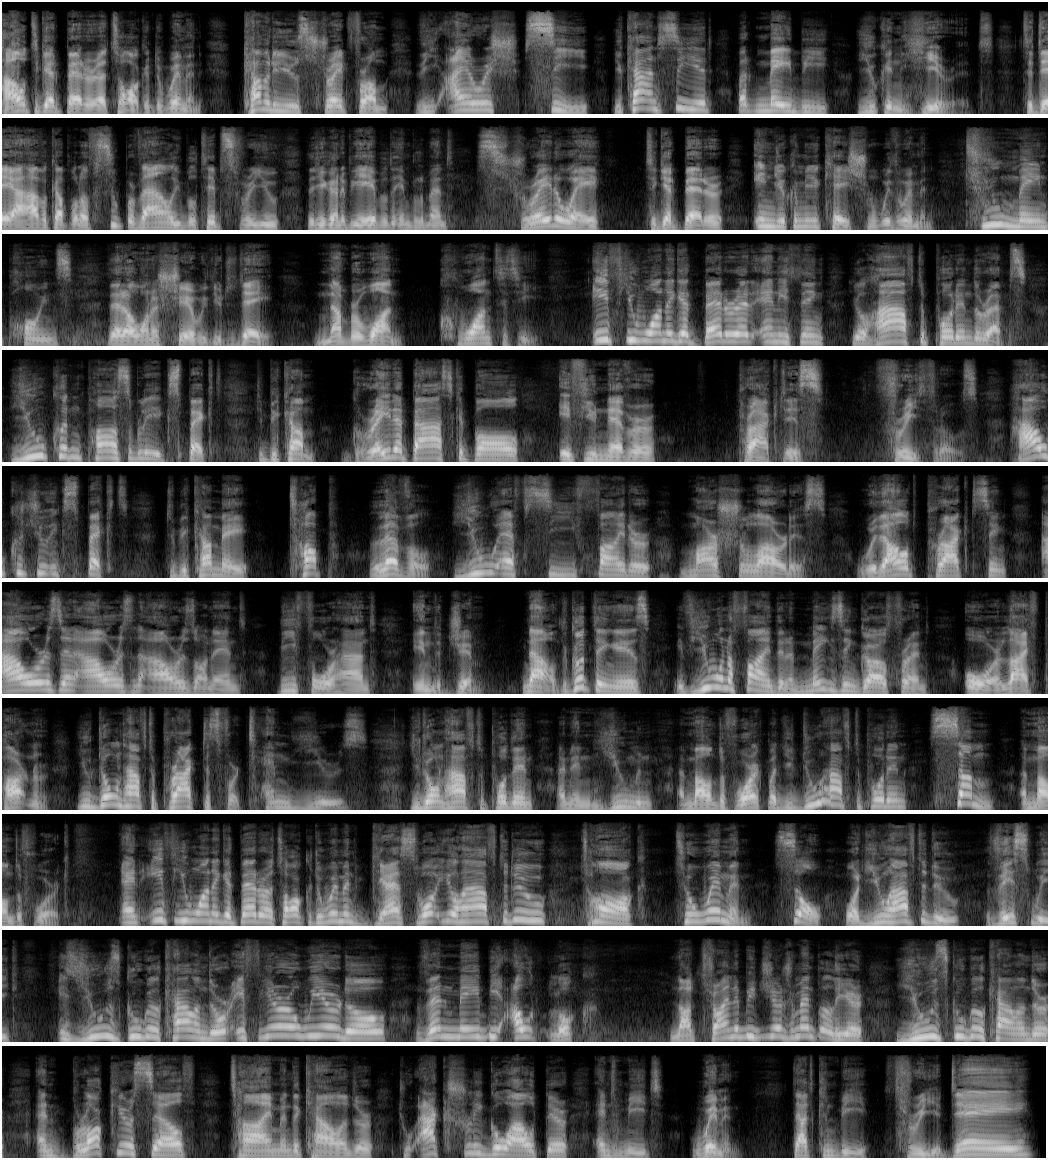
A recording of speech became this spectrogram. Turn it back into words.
how to get better at talking to women. Coming to you straight from the Irish Sea. You can't see it, but maybe you can hear it. Today I have a couple of super valuable tips for you that you're going to be able to implement straight away to get better in your communication with women. Two main points that I want to share with you today. Number one, quantity. If you want to get better at anything, you'll have to put in the reps. You couldn't possibly expect to become great at basketball if you never practice free throws. How could you expect to become a top level UFC fighter martial artist without practicing hours and hours and hours on end beforehand in the gym? Now, the good thing is, if you want to find an amazing girlfriend or life partner, you don't have to practice for 10 years. You don't have to put in an inhuman amount of work, but you do have to put in some amount of work. And if you want to get better at talking to women, guess what you'll have to do? Talk to women. So, what you have to do this week is use Google Calendar. If you're a weirdo, then maybe Outlook. Not trying to be judgmental here. Use Google Calendar and block yourself time in the calendar to actually go out there and meet women. That can be three a day,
